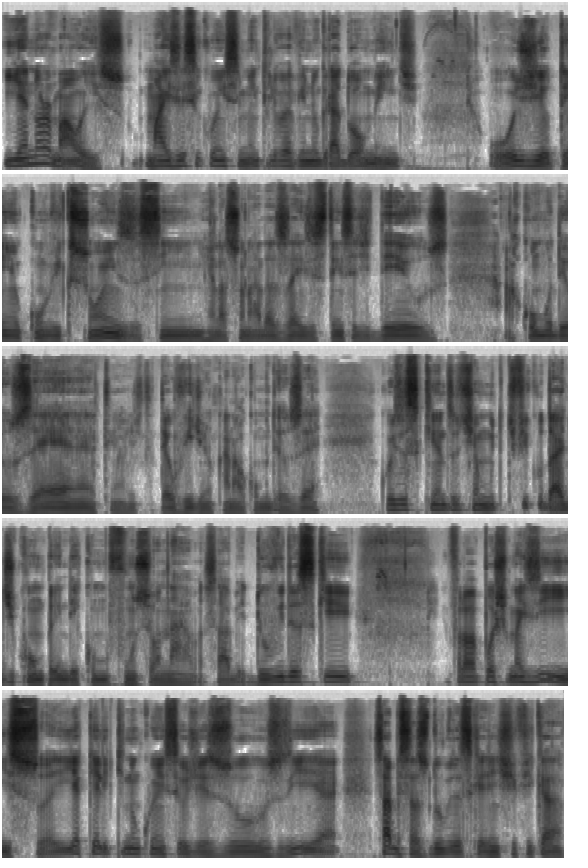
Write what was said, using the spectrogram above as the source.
E é normal isso, mas esse conhecimento ele vai vindo gradualmente. Hoje eu tenho convicções assim relacionadas à existência de Deus, a como Deus é, né? Tem até o vídeo no canal como Deus é, coisas que antes eu tinha muita dificuldade de compreender como funcionava, sabe? Dúvidas que eu falava, poxa, mas e isso? E aquele que não conheceu Jesus? E é... sabe essas dúvidas que a gente fica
